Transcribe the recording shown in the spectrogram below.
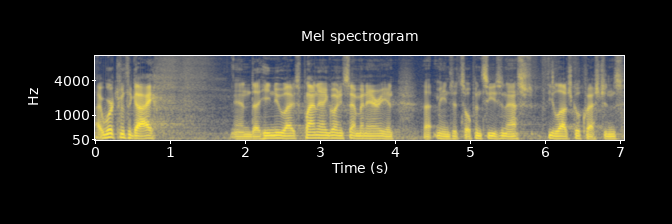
I worked with a guy, and uh, he knew I was planning on going to seminary, and that means it's open season, ask theological questions.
